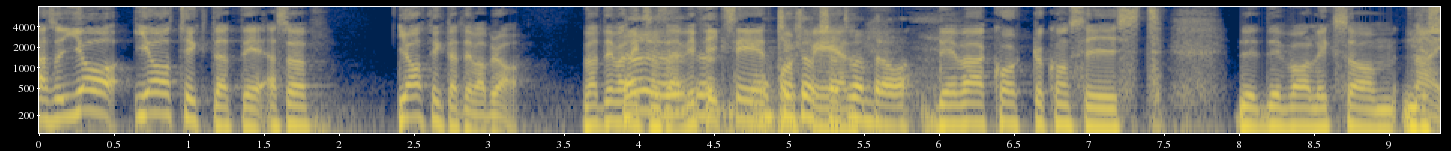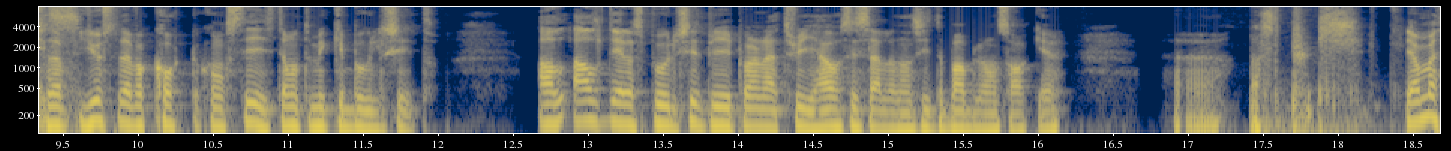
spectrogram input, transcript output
Alltså jag, jag tyckte att det, alltså, jag tyckte att det var bra. Det var liksom så här, vi fick se ett par spel. det var bra. Det var kort och koncist. Det, det var liksom Just, nice. det, just det, det var kort och koncist. Det var inte mycket bullshit. All, allt deras bullshit blir på den här Treehouse istället. De sitter och babblar om saker. Eh, Alltså, bullshit. Ja men,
